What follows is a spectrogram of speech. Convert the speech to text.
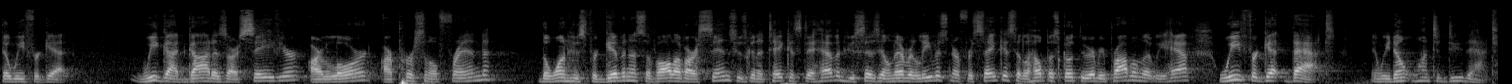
that we forget? We got God as our Savior, our Lord, our personal friend, the one who's forgiven us of all of our sins, who's going to take us to heaven, who says he'll never leave us nor forsake us, it'll help us go through every problem that we have. We forget that, and we don't want to do that.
